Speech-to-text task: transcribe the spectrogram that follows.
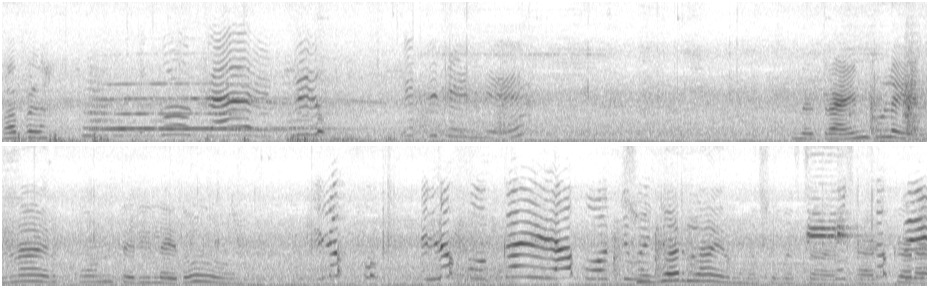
பார்ப்பலாம் இந்த ட்ரெயின்குள்ளே என்ன இருக்கும்னு தெரியல ஏதோ சுகர்லாம் இருக்குமா சுகர் ச- சர்க்கரை?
